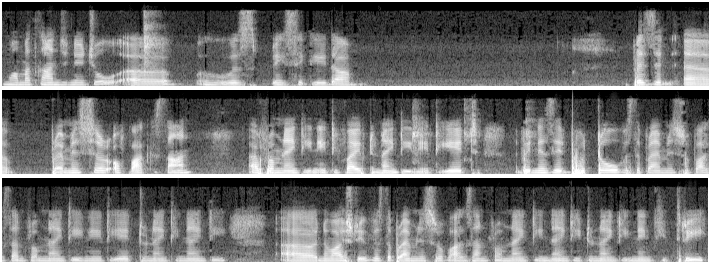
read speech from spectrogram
Muhammad Khan Junejo uh, who was basically the president uh, prime minister of Pakistan uh, from 1985 to 1988 Benazir Bhutto was the prime minister of Pakistan from 1988 to 1990 uh, Nawaz Sharif was the Prime Minister of Pakistan from 1990 to 1993.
